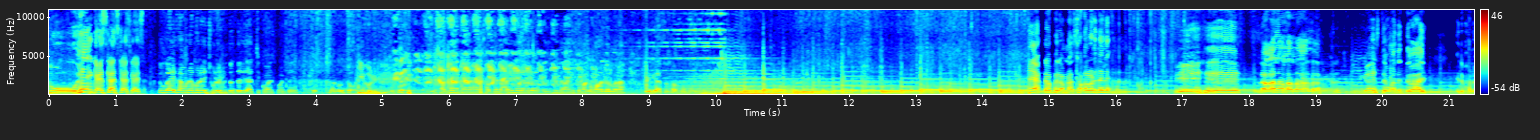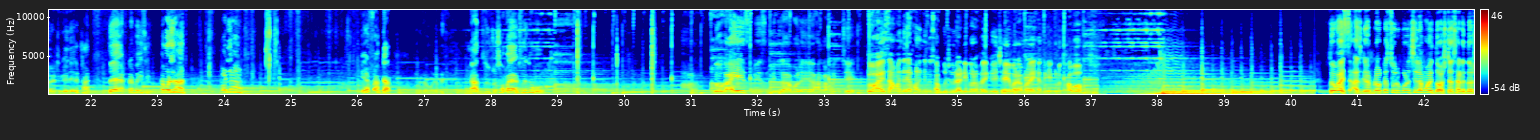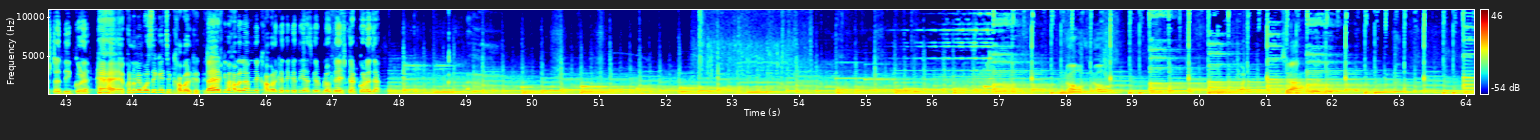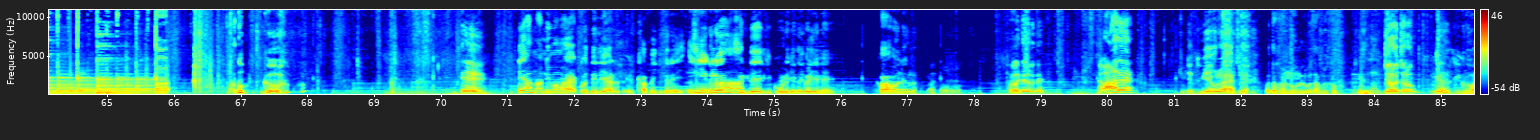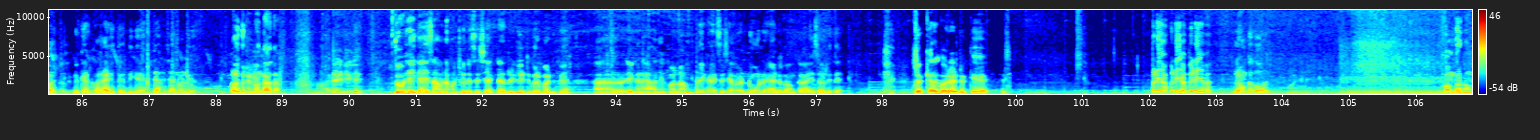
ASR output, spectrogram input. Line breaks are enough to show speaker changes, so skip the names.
তো hey guys guys guys guys তো guys আমরা এখন এই ঝুড়ের ভিতর দিয়ে যাচ্ছি কয়েস পাড়তে চলো তো কি করে? সাবধানে হ্যাঁ হ্যাঁ, সাবধানে। আমি মরে গেলে নেই তোমাকে মরা চলবে না। এদিকে আসো সাবধানে। হ্যাঁ, একটা পেলাম না সকালবেলা দিলে হে হে লা লা লা লা লা। গাইস তোমাদের দোয়াই। এটা ভালো ঠিক আছে? এটা খান। তো একটা পেয়েছি। এ বড় জাহান বড় জাহান এ ফাঁকা। না দুটো সবাই একসঙ্গে খাব? তো গাইস বিসমিল্লাহ বলে ভাঙা হচ্ছে। তো গাইস আমাদের এখন কিন্তু সবকিছু রেডি করা হয়ে গিয়েছে। এবার আমরা এখান থেকে এগুলো খাব। তো গাইস আজকের ব্লগটা শুরু করেছিলাম ওই দশটা সাড়ে দশটার দিক করে। হ্যাঁ হ্যাঁ এখন আমি বসে গেছি খাবার খেতে। তাই আর কি ভাবলাম যে খাবার খেতে খেতেই আজকের ব্লগটা স্টার্ট করা যাক। go. এ
ইয়া নানি মামা এক করে দিলি আর খাবে কি করে? এই এগুলো হ্যাঁ দে কি করে যদি বেরিয়ে নে। খাওয়া হবে না এগুলো।
খাবার কে গেলে দে।
আরে চুপচাপ ধুয়ে এগুলো একসঙ্গে ওদেরখানে নুন নেব তারপর খাব।
চলো চলো।
ঘর ঘর আয় হতো এদিকে যা যা নুন লেখা ওরা দুটি নুন দাও তো।
হে গাইস আমরা এখন চলে এসেছি একটা রিলেটিভের বাড়িতে। আর এখানে আজ করলাম।
মানে এখানে এসেছি আমরা নুন অ্যান্ড লঙ্কা এসব নিতে লোকের ঘরে ঢুকে।
বেড়ে যাবে বেড়ে যাবে বেড়ে যাবে
লঙ্কা গো কম কর কম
